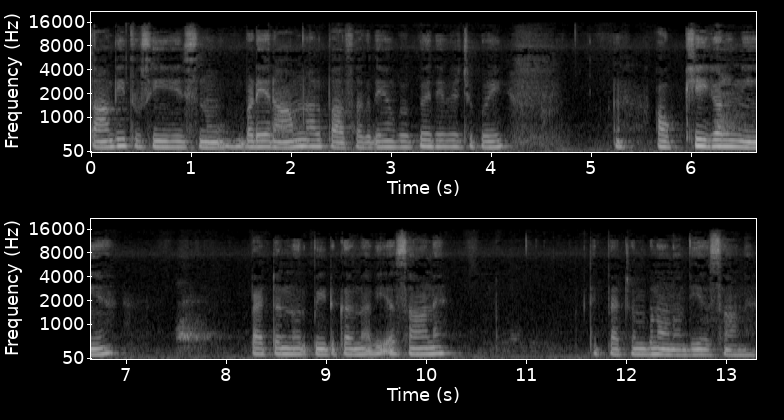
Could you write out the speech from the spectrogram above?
ਤਾਂ ਵੀ ਤੁਸੀਂ ਇਸ ਨੂੰ ਬੜੇ ਆਰਾਮ ਨਾਲ ਪਾ ਸਕਦੇ ਹੋ, ਕਿਉਂਕਿ ਇਹਦੇ ਵਿੱਚ ਕੋਈ ਔਖੀ ਗੱਲ ਨਹੀਂ ਹੈ। ਪੈਟਰਨ ਨੂੰ ਰਿਪੀਟ ਕਰਨਾ ਵੀ ਆਸਾਨ ਹੈ ਤੇ ਪੈਟਰਨ ਬਣਾਉਣਾ ਵੀ ਆਸਾਨ ਹੈ।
